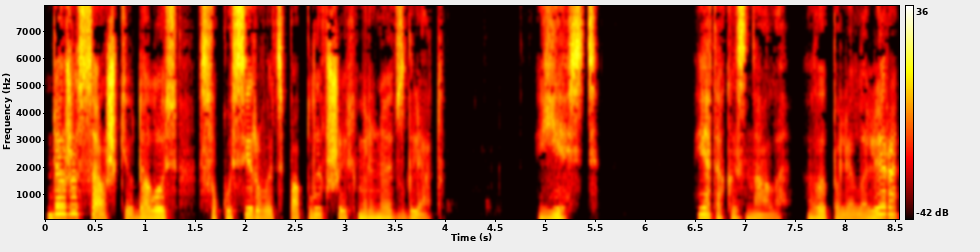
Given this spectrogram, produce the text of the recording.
Даже Сашке удалось сфокусировать поплывший хмельной взгляд. «Есть!» «Я так и знала», — выпалила Лера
